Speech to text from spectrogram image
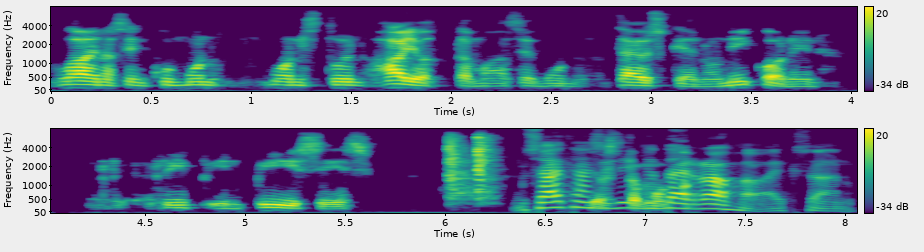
lainasin, kun mun onnistuin hajottamaan se mun täyskeino Nikonin Rip in Pieces. Saithan se sitten jotain rahaa, eikö saanut?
